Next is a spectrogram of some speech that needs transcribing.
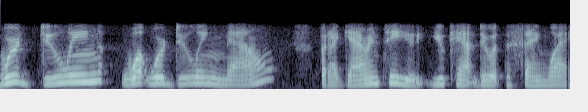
we're doing what we're doing now, but I guarantee you, you can't do it the same way.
